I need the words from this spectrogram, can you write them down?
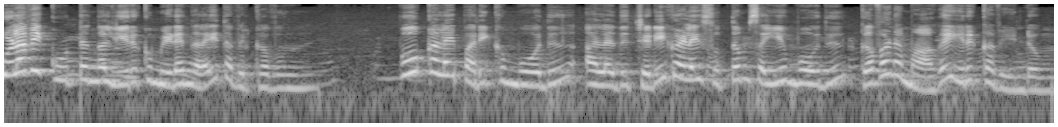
குளவி கூட்டங்கள் இருக்கும் இடங்களை தவிர்க்கவும். பூக்களை பறிக்கும் போது அல்லது செடிகளை சுத்தம் செய்யும் போது கவனமாக இருக்க வேண்டும்.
